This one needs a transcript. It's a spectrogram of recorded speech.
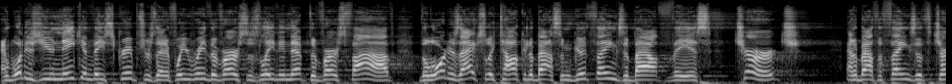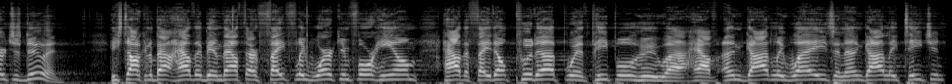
And what is unique in these scriptures that if we read the verses leading up to verse 5, the Lord is actually talking about some good things about this church and about the things that the church is doing. He's talking about how they've been out there faithfully working for Him, how that they don't put up with people who uh, have ungodly ways and ungodly teaching.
